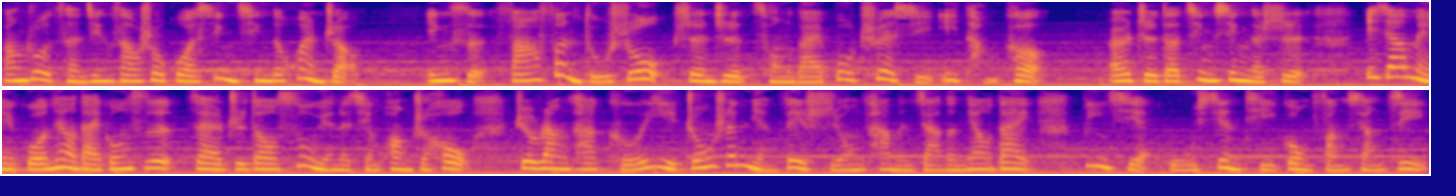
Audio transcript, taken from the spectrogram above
帮助曾经遭受过性侵的患者。因此发奋读书，甚至从来不缺席一堂课。而值得庆幸的是，一家美国尿袋公司在知道素媛的情况之后，就让她可以终身免费使用他们家的尿袋，并且无限提供芳香剂。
